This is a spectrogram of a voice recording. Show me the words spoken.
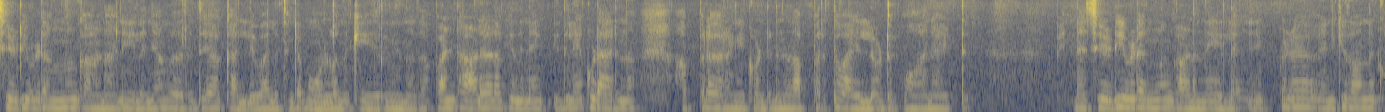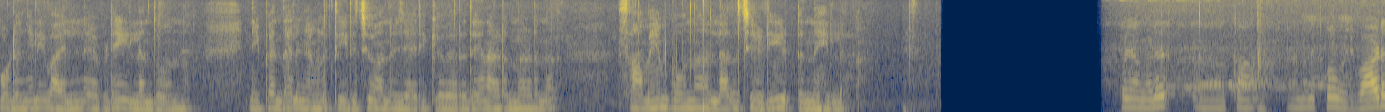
ചെടി ഇവിടെ എങ്ങും കാണാനേ ഇല്ല ഞാൻ വെറുതെ ആ കല്ലുപാലത്തിന്റെ മുകളിലൊന്ന് കയറി നിന്നതാണ് പണ്ട് ആളുകളൊക്കെ ഇതിനെ ഇതിലേ കൂടെ ആയിരുന്നു അപ്പുറം ഇറങ്ങിക്കൊണ്ടിരുന്നത്. അപ്പുറത്ത് വയലിലോട്ട് പോകാനായിട്ട്. പിന്നെ ചെടി ഇവിടെ എങ്ങും കാണുന്നേ ഇല്ല. ഇപ്പോഴ് എനിക്ക് തോന്നുന്നു കൊടുങ്ങലി വയലിന് വയലിൽ എവിടെയും ഇല്ലെന്ന് തോന്നുന്നു. ഇനിയിപ്പോൾ എന്തായാലും ഞങ്ങൾ തിരിച്ചു പോകാമെന്ന് വിചാരിക്കുക വെറുതെ നടന്ന് നടന്ന് സമയം പോകുന്നതല്ലാതെ ചെടി കിട്ടുന്നേ ഇല്ല അപ്പോൾ ഞങ്ങൾ ഞങ്ങളിപ്പോൾ ഒരുപാട്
